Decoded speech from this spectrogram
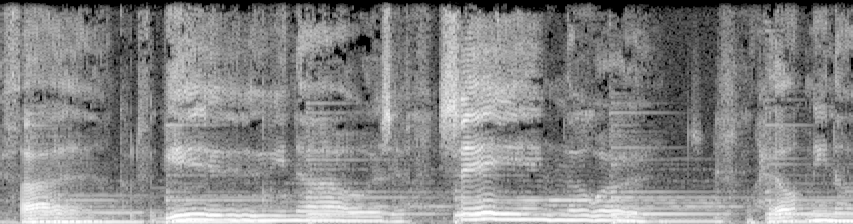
If I could forgive you now, as if saying the words will help me know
